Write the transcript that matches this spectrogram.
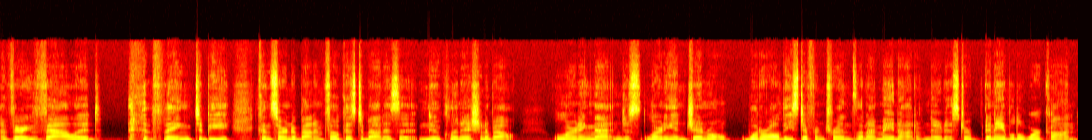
a very valid thing to be concerned about and focused about as a new clinician about learning that and just learning in general what are all these different trends that I may not have noticed or been able to work on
